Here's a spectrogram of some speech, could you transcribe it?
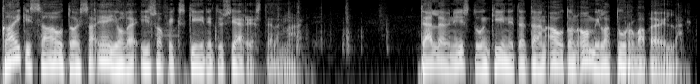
Kaikissa autoissa ei ole Isofix-kiinnitysjärjestelmää. Tällöin istuin kiinnitetään auton omilla turvavöillä –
